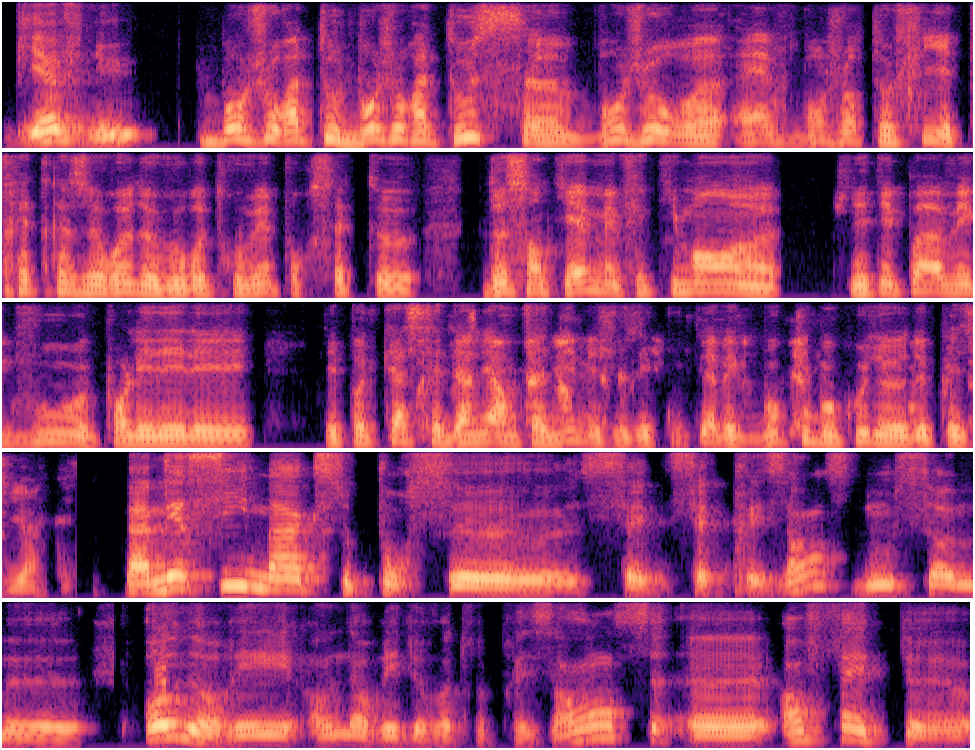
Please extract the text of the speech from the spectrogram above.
bienvenue. Bonjour à toutes, bonjour à tous, bonjour Eve, bonjour Tofi, et très très heureux de vous retrouver pour cette 200e. Effectivement, je n'étais pas avec vous pour les, les, les podcasts ces dernières années, mais je vous écoutais avec beaucoup, beaucoup de, plaisir. Ben, merci Max pour ce, cette, présence. Nous sommes euh, honorés, honorés de votre présence. Euh, en fait, euh,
